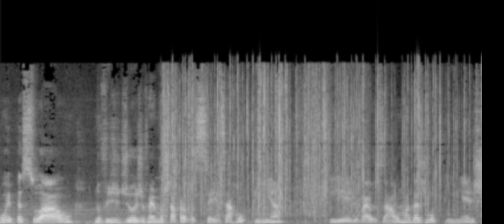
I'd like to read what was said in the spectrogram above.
Oi pessoal, no vídeo de hoje eu vou mostrar para vocês a roupinha que ele vai usar, uma das roupinhas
